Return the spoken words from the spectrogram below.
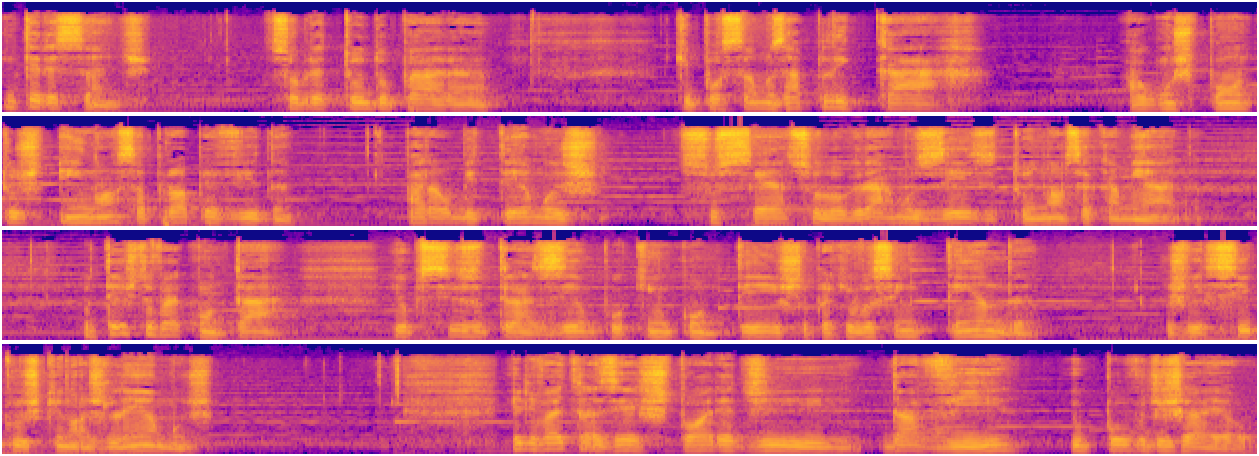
interessante, sobretudo para que possamos aplicar alguns pontos em nossa própria vida para obtermos sucesso, lograrmos êxito em nossa caminhada. O texto vai contar, eu preciso trazer um pouquinho o contexto para que você entenda os versículos que nós lemos. Ele vai trazer a história de Davi e o povo de Israel.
